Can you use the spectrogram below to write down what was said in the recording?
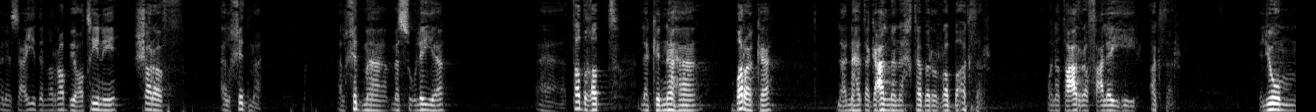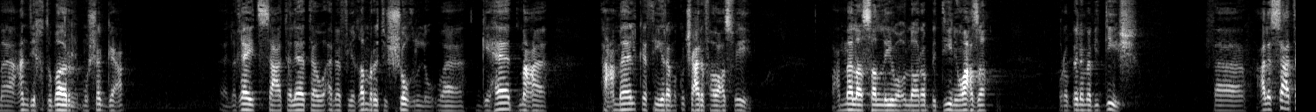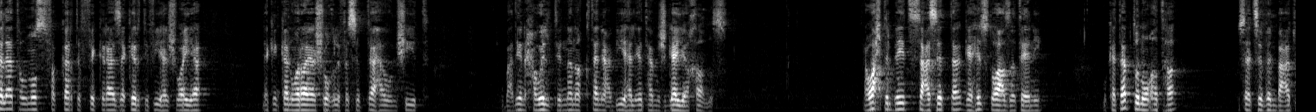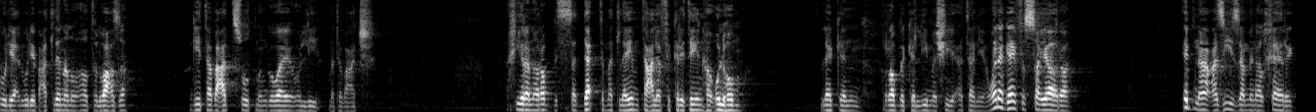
أنا سعيد أن الرب يعطيني شرف الخدمة. الخدمة مسؤولية آه، تضغط لكنها بركة لأنها تجعلنا نختبر الرب أكثر ونتعرف عليه أكثر. اليوم عندي اختبار مشجع لغاية الساعة ثلاثة وأنا في غمرة الشغل وجهاد مع أعمال كثيرة ما كنتش عارف هوعظ في إيه. وعمال أصلي وأقول له يا رب اديني وعظة وربنا ما بيديش. فعلى الساعة ثلاثة ونص فكرت في فكرة ذاكرت فيها شوية لكن كان ورايا شغل فسبتها ومشيت. وبعدين حاولت إن أنا أقتنع بيها لقيتها مش جاية خالص. روحت البيت الساعة ستة جهزت وعظة تاني وكتبت نقطها. سات سيفن بعتوا لي قالوا لي ابعت لنا نقاط الوعظة. جيت أبعت صوت من جوايا يقول لي ما تبعتش. أخيرا يا رب صدقت ما تلايمت على فكرتين هقولهم لكن الرب كان ليه مشيئة تانية. وأنا جاي في السيارة ابنة عزيزة من الخارج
